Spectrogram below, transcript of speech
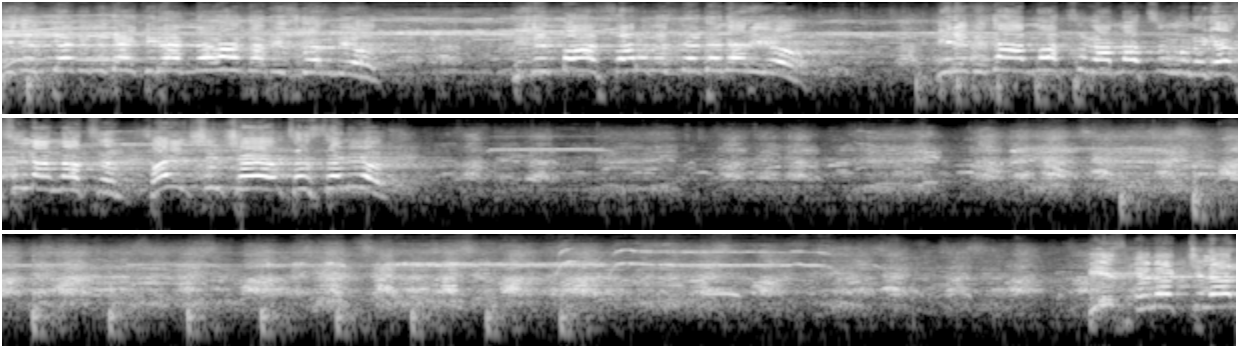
Bizim cebimize giren ne var da biz görmüyoruz? Bizim bağışlarımız neden arıyor? Biri bize anlatsın, anlatsın bunu, gelsin de anlatsın. Sayın Şimşek'e sesleniyor. Biz emekçiler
